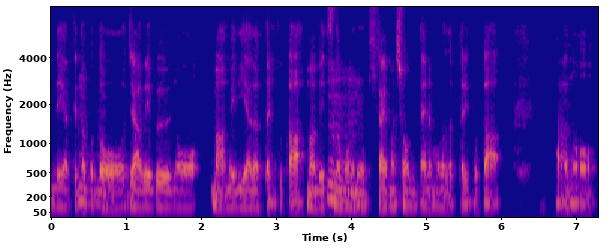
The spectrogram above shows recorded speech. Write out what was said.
でやってたことを、じゃあウェブのまあメディアだったりとか、まあ、別のものに置き換えましょうみたいなものだったりとか、あの、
